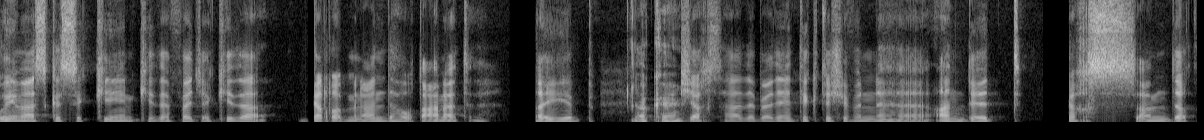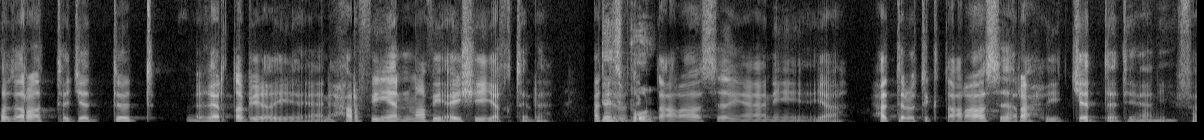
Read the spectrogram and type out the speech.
وهي ماسكه السكين كذا فجأة كذا قرب من عندها وطعنته. طيب. أوكي. الشخص هذا بعدين تكتشف إنه undead شخص عنده قدرات تجدد غير طبيعية. يعني حرفيا ما في أي شيء يقتله. حتى لو. تقطع رأسه يعني يا حتى لو تقطع رأسه راح يتجدد يعني. ف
